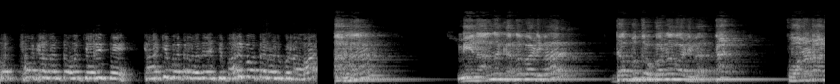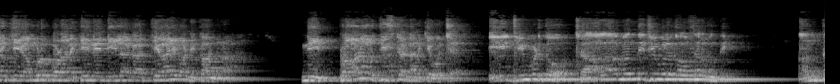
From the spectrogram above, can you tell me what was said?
బొచ్చాకాలంతా చేరితే కాకి బట్టలు వదిలేసి పారిపోతాను అనుకున్నావా మీ నాన్న కన్నవాడివా? డబ్బుతో కొన్నవాడివా? కొనడానికి అమ్ముడుకోవడానికి నేను నీలాగా కిరాయి వాడిని కానురా నీ ప్రాణాలు తీసుకెళ్ళడానికి వచ్చా. ఈ జీవుడితో చాలా మంది జీవులకు అవసరం ఉంది. అంత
